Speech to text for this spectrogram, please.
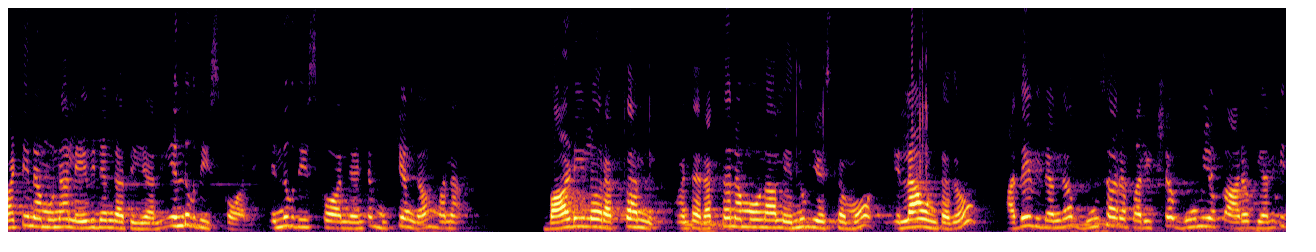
మట్టి నమూనాలు ఏ విధంగా తీయాలి? ఎందుకు తీసుకోవాలి? ఎందుకు తీసుకోవాలి అంటే ముఖ్యంగా మన బాడీలో రక్తాన్ని అంటే రక్త నమూనాలు ఎందుకు చేస్తామో ఎలా ఉంటుందో అదేవిధంగా భూసార పరీక్ష భూమి యొక్క ఆరోగ్యానికి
